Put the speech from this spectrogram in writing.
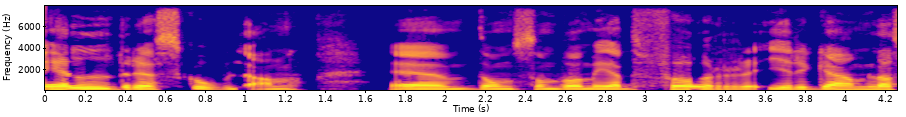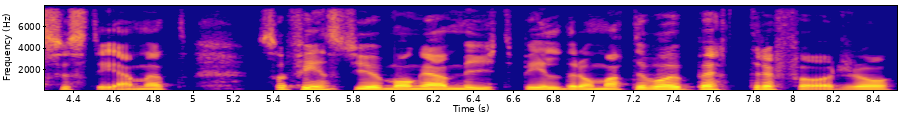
äldre skolan, eh, de som var med förr i det gamla systemet, så finns det ju många mytbilder om att det var bättre förr och,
